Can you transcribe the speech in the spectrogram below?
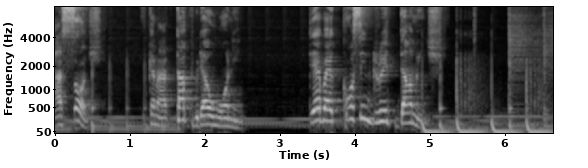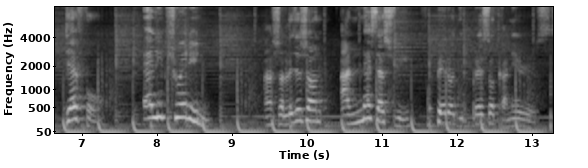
As such, it can attack without warning, thereby causing great damage. Therefore, early training and socialization are necessary for Perro de Presa Canarios.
